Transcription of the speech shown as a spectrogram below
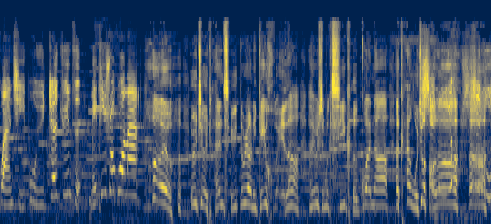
观棋不语真君子，没听说过吗？哎呦，这弹琴都让你给毁了，还有什么棋可观呢？啊，看我就好了。是你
